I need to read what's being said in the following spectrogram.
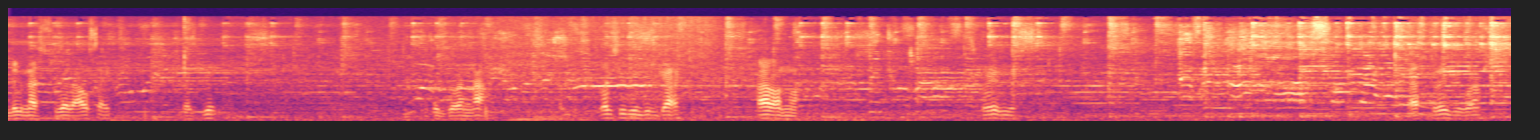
Look nice weather outside. That's good. It's going now. What is he doing, this guy? I don't know. It's crazy. That's crazy, man.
